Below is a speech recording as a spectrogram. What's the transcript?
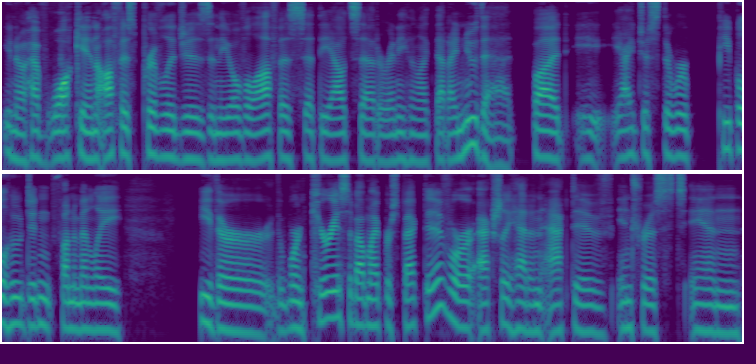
you know, have walk in office privileges in the Oval Office at the outset or anything like that. I knew that. But I just, there were people who didn't fundamentally either weren't curious about my perspective or actually had an active interest in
